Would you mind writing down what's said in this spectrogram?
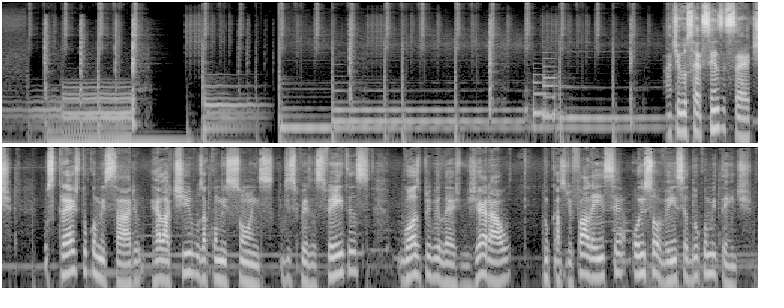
Artigo 707. Os créditos do comissário relativos a comissões e despesas feitas gozam privilégio geral no caso de falência ou insolvência do comitente.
